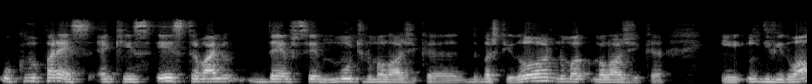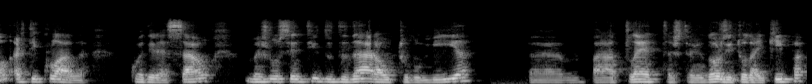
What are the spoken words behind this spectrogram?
O que me parece é que esse, esse trabalho deve ser muito numa lógica de bastidor, numa lógica individual, articulada com a direção, mas no sentido de dar autonomia um, ehm, para atletas, treinadores e toda a equipa,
